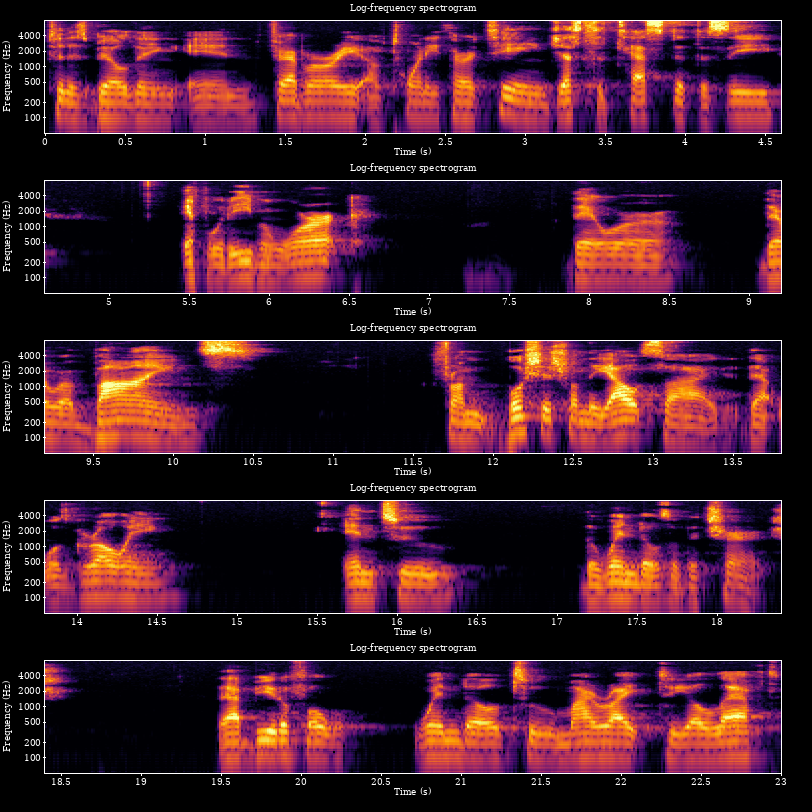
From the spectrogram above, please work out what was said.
to this building in February of 2013 just to test it to see if it would even work. There were there were vines from bushes from the outside that were growing into the windows of the church. That beautiful window to my right, to your left,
